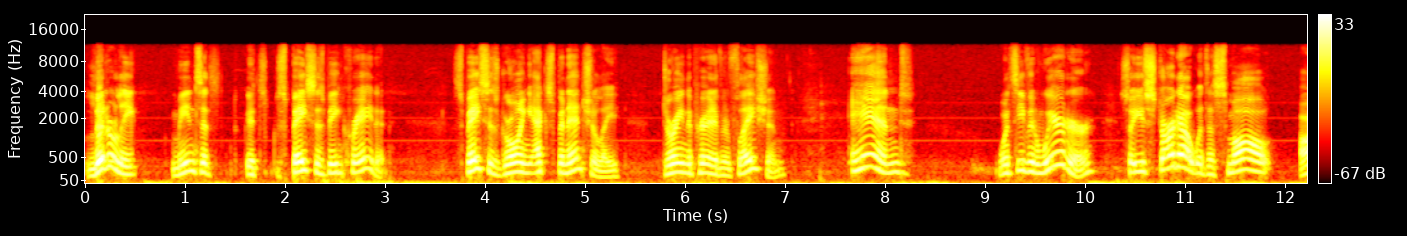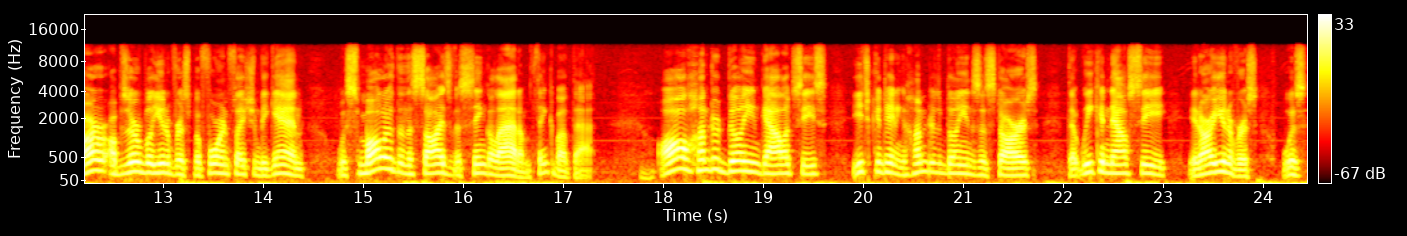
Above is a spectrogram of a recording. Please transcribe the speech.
literally means that it's, space is being created. Space is growing exponentially during the period of inflation. And what's even weirder, so you start out with a small, our observable universe before inflation began was smaller than the size of a single atom. Think about that. All 100 billion galaxies, each containing hundreds of billions of stars, that we can now see in our universe was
